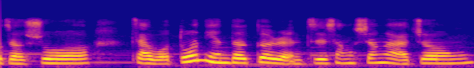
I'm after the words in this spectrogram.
者说，在我多年的个人智商生涯中，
